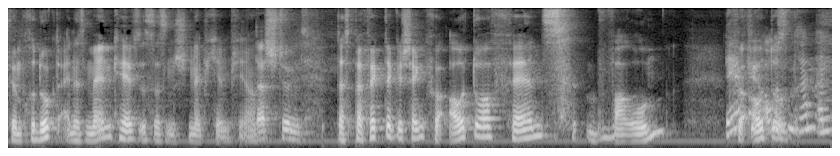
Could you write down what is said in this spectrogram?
für ein Produkt eines Man Caves ist das ein Schnäppchen, Pierre. Das stimmt. Das perfekte Geschenk für Outdoor-Fans. Warum? Der Für für, Auto- außen dran an,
